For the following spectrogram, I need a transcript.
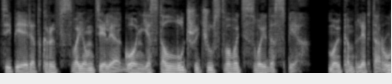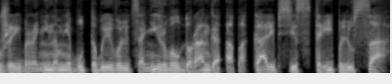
Теперь, открыв в своем теле огонь, я стал лучше чувствовать свой доспех. Мой комплект оружия и брони на мне будто бы эволюционировал до ранга «Апокалипсис 3 плюса».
